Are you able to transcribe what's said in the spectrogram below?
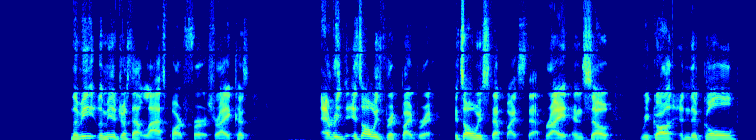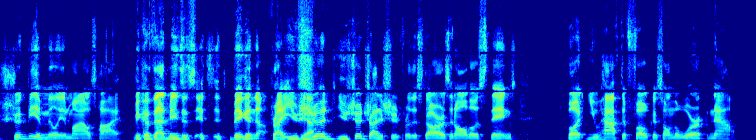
Let me let me address that last part first, right? Because every it's always brick by brick. It's always step by step, right? And so regard and the goal should be a million miles high because that means it's it's it's big enough, right? You yeah. should you should try to shoot for the stars and all those things, but you have to focus on the work now.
